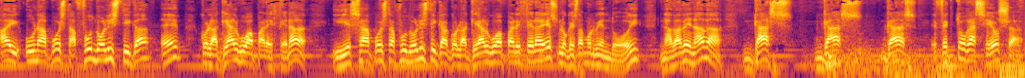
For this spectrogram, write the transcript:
hay una apuesta futbolística con la que algo aparecerá. Y esa apuesta futbolística con la que algo aparecerá es lo que estamos viendo hoy. Nada de nada. Gas gas, gas, efecto gaseosa.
